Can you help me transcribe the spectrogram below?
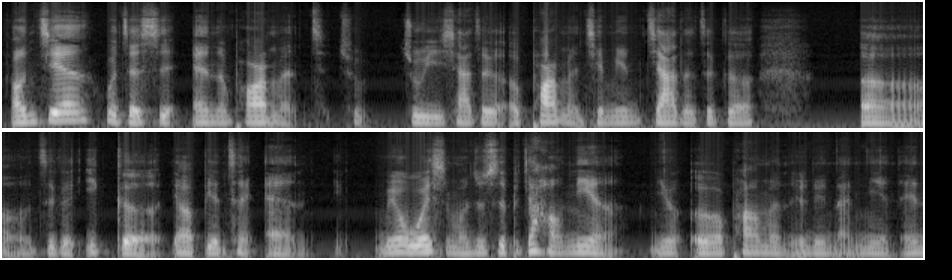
房间，或者是 an apartment。注注意一下这个 apartment 前面加的这个呃这个一个要变成 an，没有为什么，就是比较好念。因为 apartment 有点难念，an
